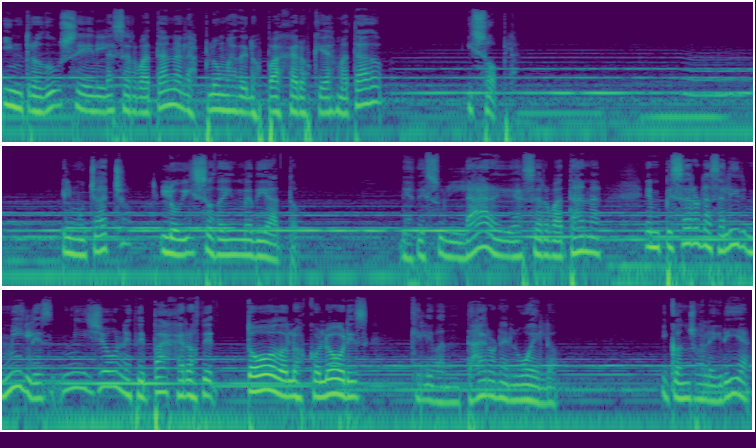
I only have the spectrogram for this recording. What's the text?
introduce en la cerbatana las plumas de los pájaros que has matado y sopla. El muchacho lo hizo de inmediato. Desde su larga cerbatana empezaron a salir miles, millones de pájaros de todos los colores que levantaron el vuelo y con su alegría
